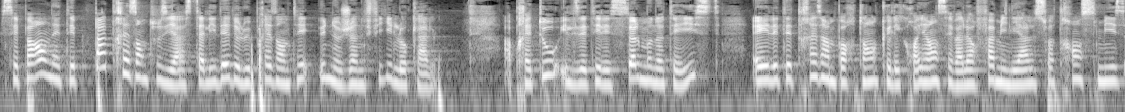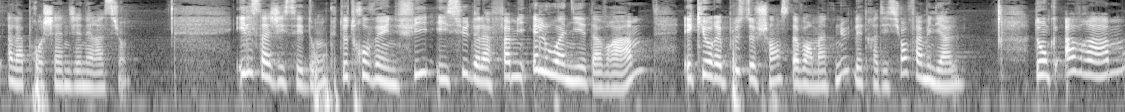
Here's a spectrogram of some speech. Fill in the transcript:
ses parents n'étaient pas très enthousiastes à l'idée de lui présenter une jeune fille locale. Après tout, ils étaient les seuls monothéistes et il était très important que les croyances et valeurs familiales soient transmises à la prochaine génération. Il s'agissait donc de trouver une fille issue de la famille éloignée d'Abraham et qui aurait plus de chances d'avoir maintenu les traditions familiales. Donc Abraham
